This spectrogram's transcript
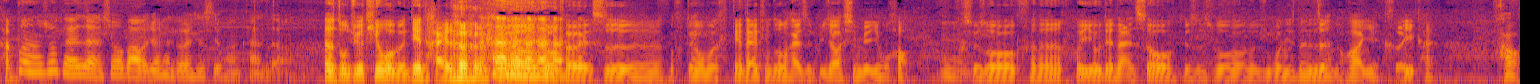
看吧。不能说可以忍受吧，我觉得很多人是喜欢看的。但是总觉得听我们电台的 朋友都会是对我们电台听众还是比较性别友好，嗯，所以说可能会有点难受。就是说，如果你能忍的话，也可以看。好，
